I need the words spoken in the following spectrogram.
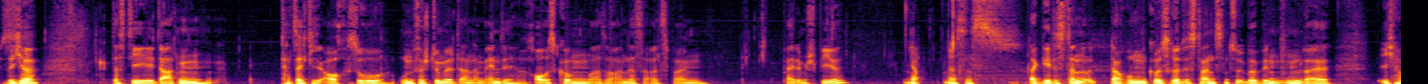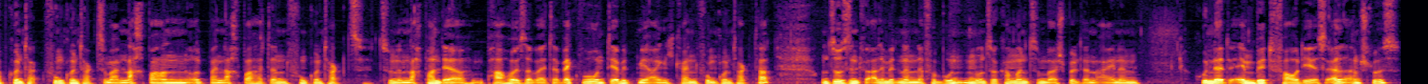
sicher, dass die Daten tatsächlich auch so unverstümmelt dann am Ende rauskommen, also anders als beim, bei dem Spiel. Ja, das ist. Da geht es dann darum, größere Distanzen zu überwinden, weil ich habe Kontakt, Funkkontakt zu meinem Nachbarn und mein Nachbar hat dann Funkkontakt zu einem Nachbarn, der ein paar Häuser weiter weg wohnt, der mit mir eigentlich keinen Funkkontakt hat. Und so sind wir alle miteinander verbunden und so kann man zum Beispiel dann einen 100 Mbit VDSL-Anschluss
